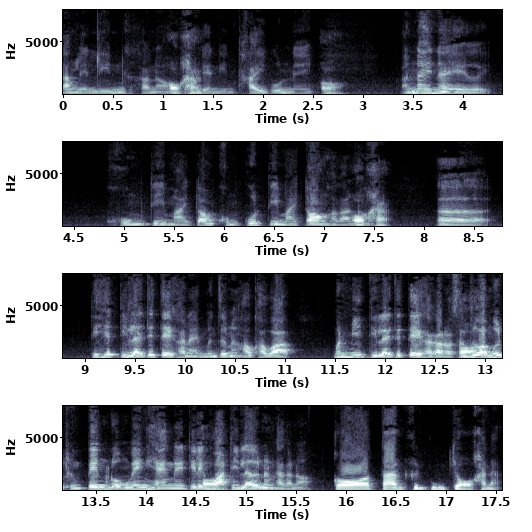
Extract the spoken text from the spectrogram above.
ตั้งเหรียญลิ้นค่ะเนาะอ๋อครับตั้งเหรียญลิ้นไทยพุ่นไหนอ๋ออันในใน ขุมตีหมายต้องขุมกุดตีหมายต้องค่ะกันอ๋อเนาะค่ะเอ่อตีเฮ็ดตีไหลเต้ๆค่ะในเหมือนจังหนังเขาค่ะว่า มันมีตีไหลเต้ๆค่ะกันเนาะสันตัวามือถึงเป้งหลวงเว้งแหงในตีเล็กกว่าตีเหลินนั่นค่ะกันเนาะก็ตั้งขึ้นกุ้งจ่อขนาด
